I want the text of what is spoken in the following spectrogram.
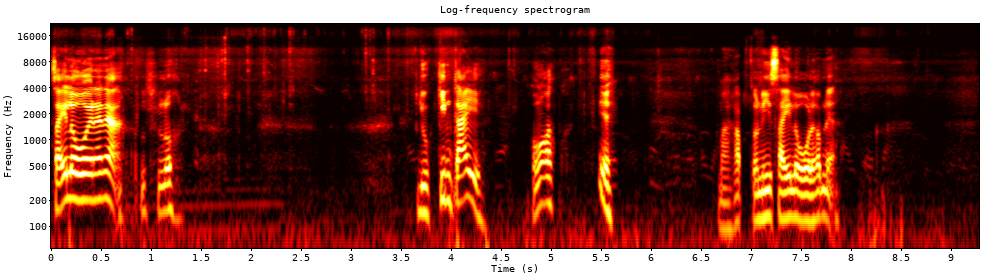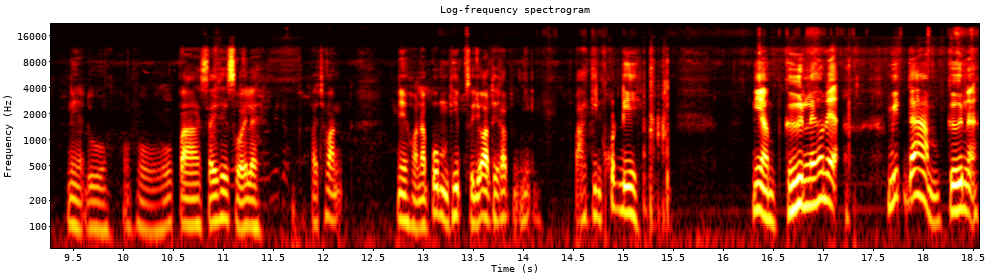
ไซโลยนะเนี่ยโลอยู่กินไกลผมเอาเนี่ยมาครับตัวนี้ไซโลแล้วครับเนี่ยเนี่ยดูโอ้โหปลาไซส์สวยๆเลยปลาช่อนนี่หอน้ำปุ้มทิพย์สุดยอดเลยครับปลากินโคตรดี เนี่ยกืนแล้วเนี่ย มิดด้ามกืนอะ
